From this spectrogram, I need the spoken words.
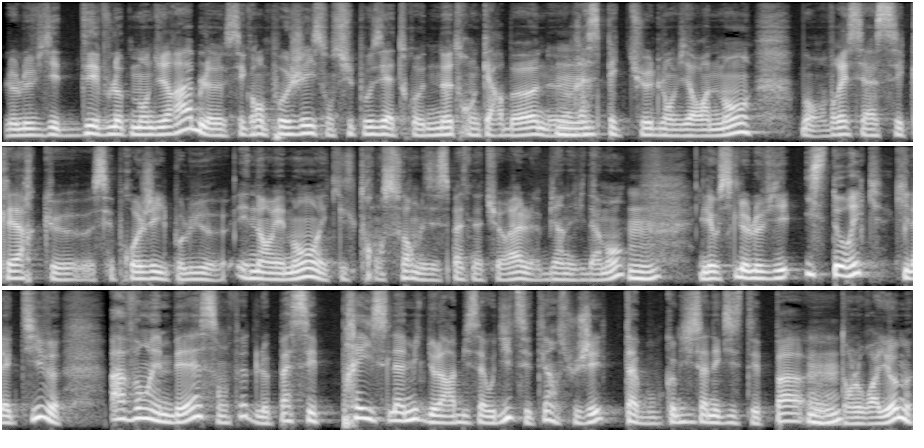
le levier développement durable ces grands projets ils sont supposés être neutres en carbone euh, respectueux de l'environnement. Bon en vrai c'est assez clair que ces projets ils polluent euh, énormément et qu'ils transforment les espaces naturels bien évidemment. Il y a aussi le levier historique qu'il active. Avant MBS, en fait, le passé pré-islamique de l'Arabie Saoudite, c'était un sujet tabou, comme si ça n'existait pas euh, Mhm. dans le royaume.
